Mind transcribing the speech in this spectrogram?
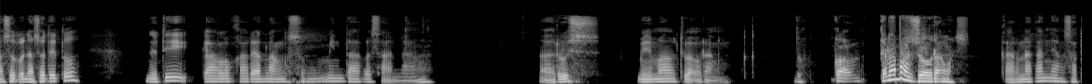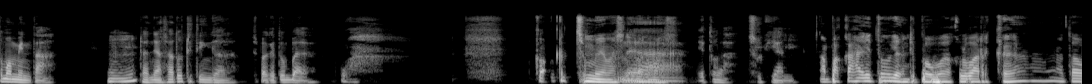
usut penyusut itu jadi kalau kalian langsung minta ke sana harus minimal dua orang Kok kenapa harus dua orang mas? karena kan yang satu meminta Mm-mm. dan yang satu ditinggal sebagai tumbal. Kok kejem ya mas? Ya, mas? itulah sugihan. Apakah itu yang dibawa keluarga atau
